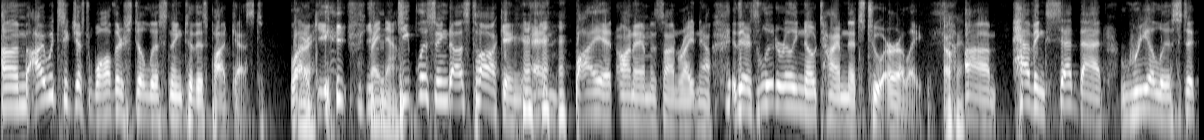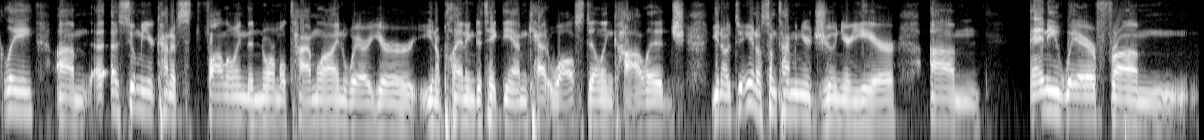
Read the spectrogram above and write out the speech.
Um, I would suggest while they're still listening to this podcast. Like right. right now. keep listening to us talking and buy it on Amazon right now. There's literally no time that's too early. Okay. Um, having said that, realistically, um, assuming you're kind of following the normal timeline where you're, you know, planning to take the MCAT while still in college, you know, you know, sometime in your junior year, um, anywhere from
